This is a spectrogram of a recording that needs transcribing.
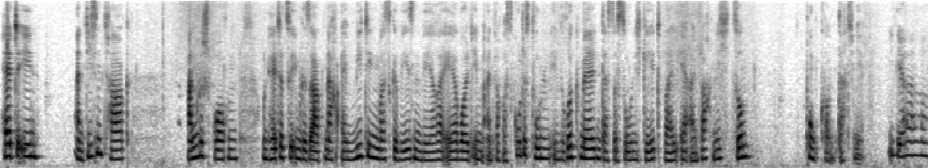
hätte ihn an diesem Tag angesprochen und hätte zu ihm gesagt, nach einem Meeting, was gewesen wäre, er wollte ihm einfach was Gutes tun und ihm rückmelden, dass das so nicht geht, weil er einfach nicht zum Punkt kommt. Dachte ich mir, ja,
